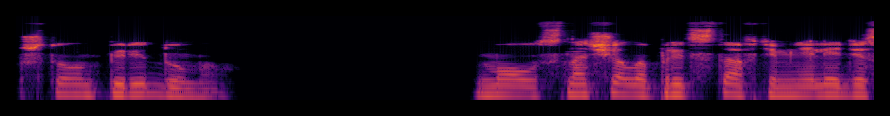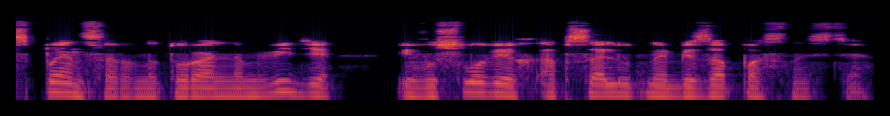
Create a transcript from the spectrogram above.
что он передумал. Мол, сначала представьте мне леди Спенсер в натуральном виде и в условиях абсолютной безопасности.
